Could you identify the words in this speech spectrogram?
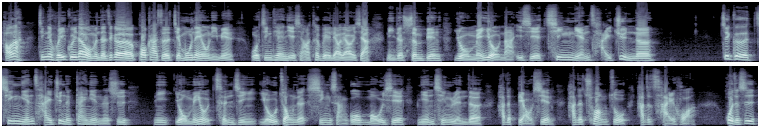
好了。今天回归到我们的这个 podcast 的节目内容里面，我今天也想要特别聊聊一下，你的身边有没有哪一些青年才俊呢？这个青年才俊的概念呢，是你有没有曾经由衷的欣赏过某一些年轻人的他的表现、他的创作、他的才华，或者是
